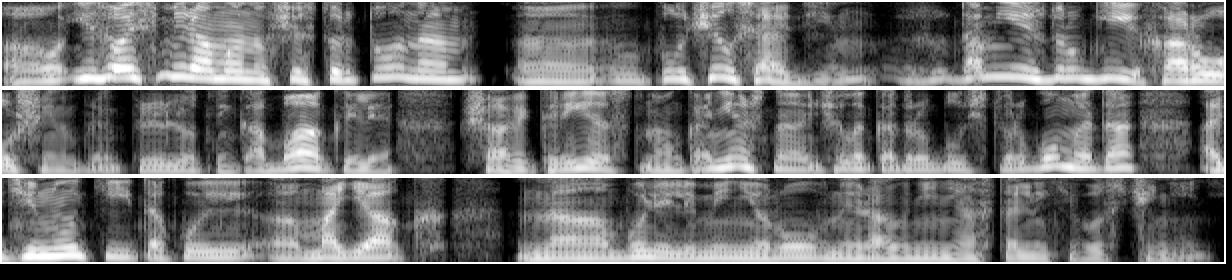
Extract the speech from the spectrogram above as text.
А, из восьми романов Честертона э, получился один. Там есть другие хорошие, например, «Перелетный кабак» или «Шар и крест», но, конечно, человек, который был четвергом, это одинокий такой э, маяк, на более или менее ровной равнине остальных его сочинений.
